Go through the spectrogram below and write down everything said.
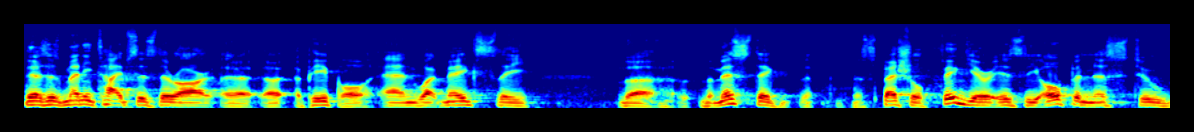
There's as many types as there are uh, uh, people, and what makes the the, the mystic, the, special figure, is the openness to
